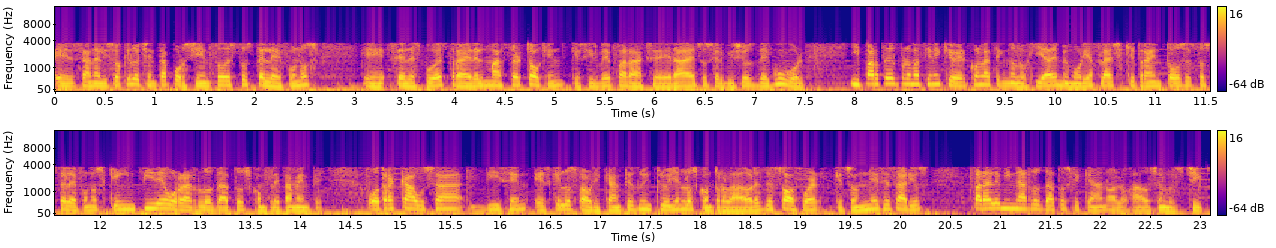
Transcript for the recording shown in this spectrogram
eh, se analizó que el 80% de estos teléfonos eh, se les pudo extraer el Master Token que sirve para acceder a esos servicios de Google. Y parte del problema tiene que ver con la tecnología de memoria flash que traen todos estos teléfonos que impide borrar los datos completamente. Otra causa, dicen, es que los fabricantes no incluyen los controladores de software que son necesarios para eliminar los datos que quedan alojados en los chips.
